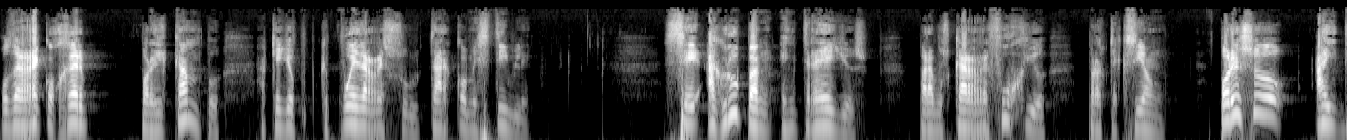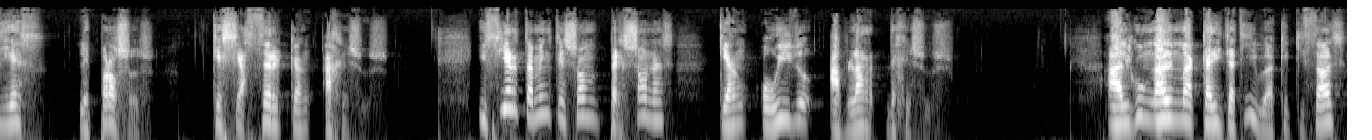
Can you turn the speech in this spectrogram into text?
o de recoger por el campo aquello que pueda resultar comestible. Se agrupan entre ellos para buscar refugio, protección. Por eso hay diez leprosos que se acercan a Jesús. Y ciertamente son personas que han oído hablar de Jesús. A algún alma caritativa que quizás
